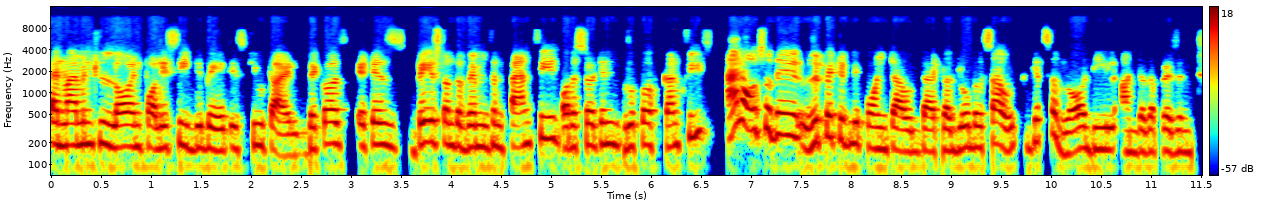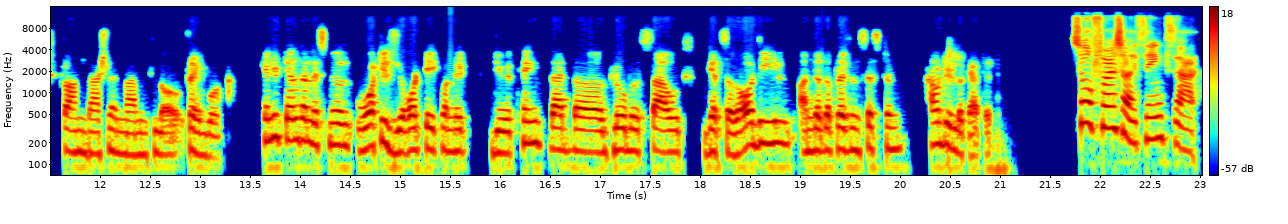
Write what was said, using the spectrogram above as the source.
environmental law and policy debate is futile because it is based on the whims and fancies of a certain group of countries. And also, they repeatedly point out that the global south gets a raw deal under the present transnational environmental law framework. Can you tell the listeners what is your take on it? Do you think that the global south gets a raw deal under the present system? How do you look at it? So, first, I think that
